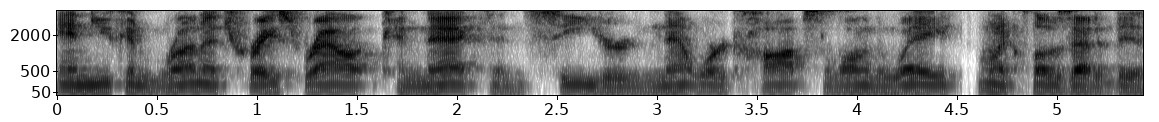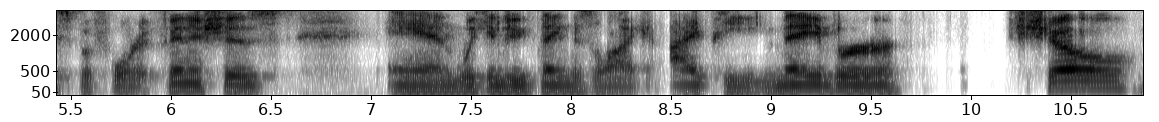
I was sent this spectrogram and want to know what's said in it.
And you can run a trace route, connect, and see your network hops along the way. I'm going to close out of this before it finishes, and we can do things like IP neighbor show,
